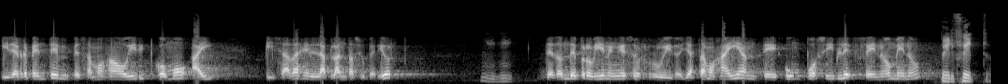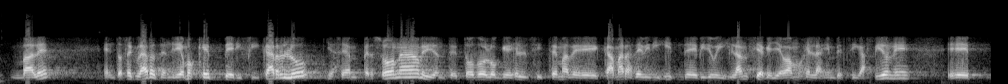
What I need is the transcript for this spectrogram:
y de repente empezamos a oír cómo hay pisadas en la planta superior. ¿De dónde provienen esos ruidos? Ya estamos ahí ante un posible fenómeno. Perfecto. ¿Vale? Entonces, claro, tendríamos que verificarlo, ya sea en persona, mediante todo lo que es el sistema de cámaras de, videovigilancia que llevamos en las investigaciones. Eh,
